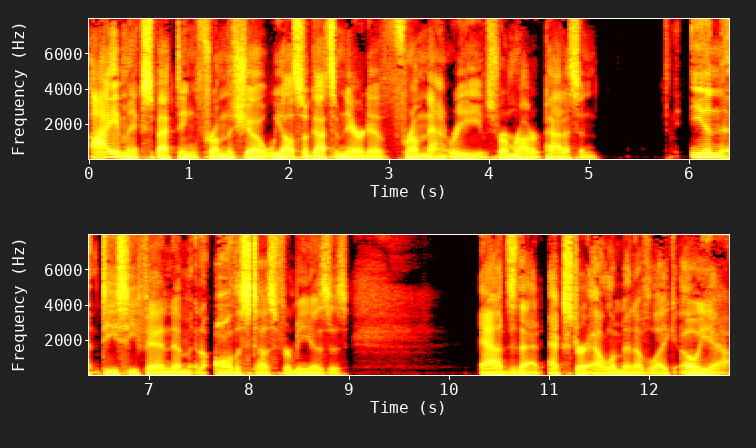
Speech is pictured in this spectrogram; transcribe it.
I am expecting from the show. We also got some narrative from Matt Reeves, from Robert Pattinson in DC fandom, and all this does for me is is adds that extra element of like, oh yeah,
